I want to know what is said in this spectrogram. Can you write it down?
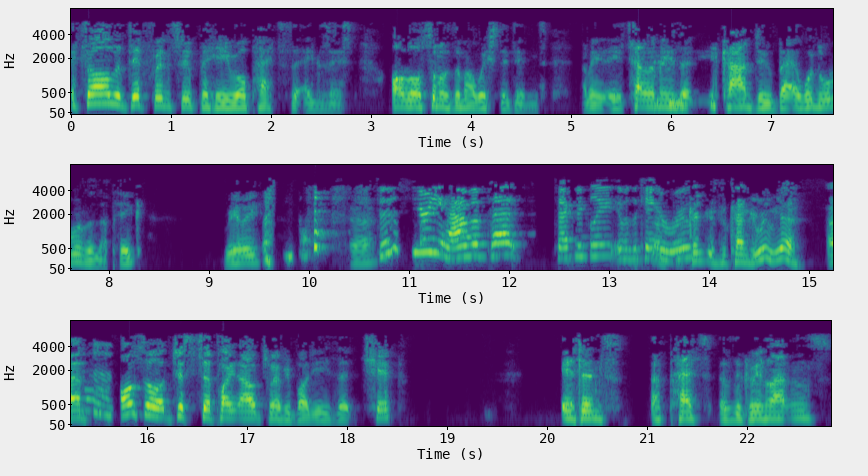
It's all the different superhero pets that exist. Although some of them I wish they didn't. I mean, are you telling me that you can't do better Wonder Woman than a pig? Really? Yeah. Didn't she already have a pet? Technically, it was a kangaroo. Kang- It's a kangaroo, yeah. Um, Yeah. Also, just to point out to everybody that Chip isn't a pet of the Green Lanterns.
